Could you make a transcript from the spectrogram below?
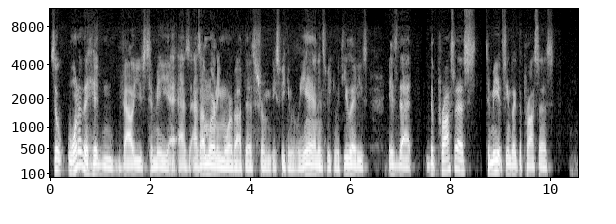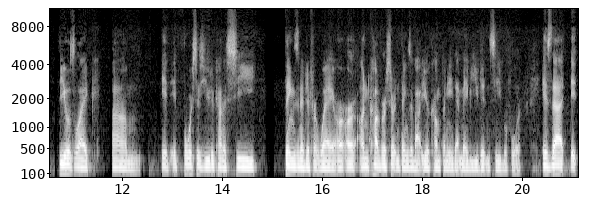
So one of the hidden values to me, as as I'm learning more about this from speaking with Leanne and speaking with you ladies, is that the process to me it seems like the process feels like um, it it forces you to kind of see things in a different way or, or uncover certain things about your company that maybe you didn't see before. Is that it?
